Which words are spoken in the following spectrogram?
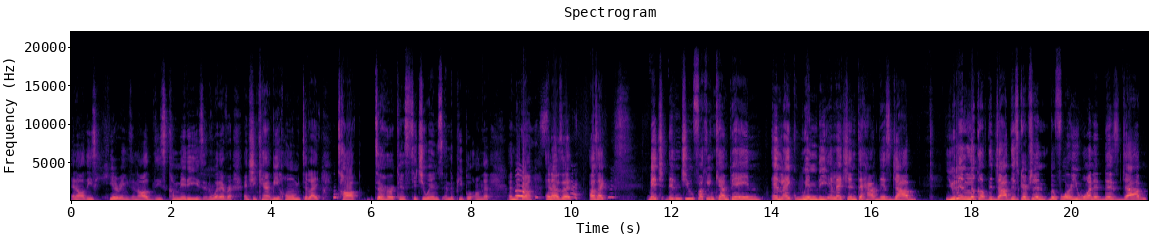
and all these hearings and all these committees and whatever and she can't be home to like talk to her constituents and the people on the on the ground. and I was like I was like bitch didn't you fucking campaign and like win the election to have this job you didn't look up the job description before you wanted this job?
